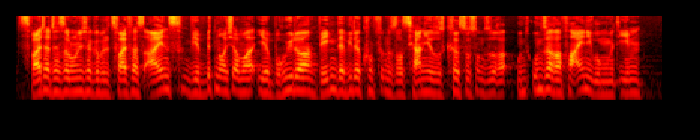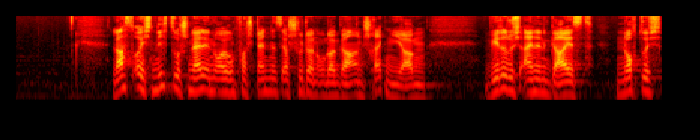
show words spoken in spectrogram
2. Thessalonicher Kapitel 2, Vers 1. Wir bitten euch aber, ihr Brüder, wegen der Wiederkunft unseres Herrn Jesus Christus und unserer Vereinigung mit ihm, lasst euch nicht so schnell in eurem Verständnis erschüttern oder gar in Schrecken jagen, weder durch einen Geist, noch durch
